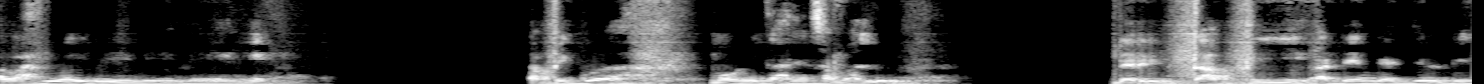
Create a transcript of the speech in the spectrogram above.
salah gue ini ini ini ini. Tapi gue mau nikahnya sama lu. Dari tapi ada yang ganjel di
